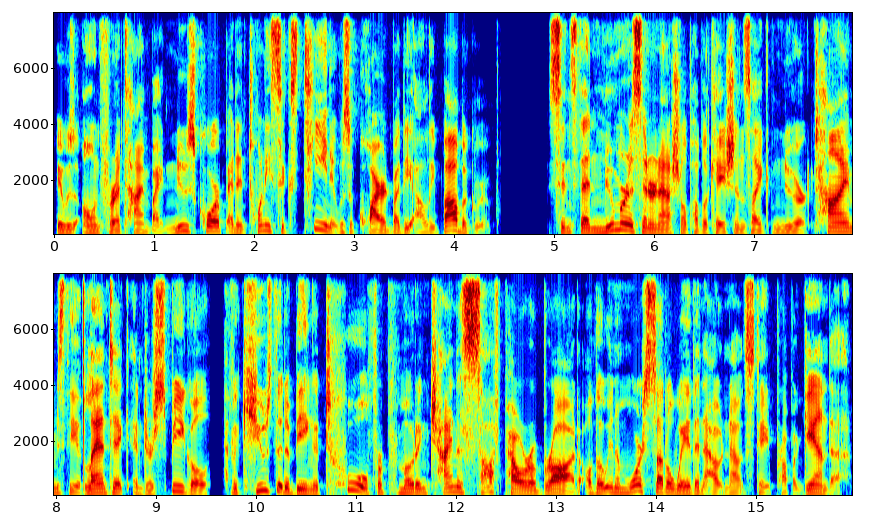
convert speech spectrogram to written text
It was owned for a time by News Corp, and in 2016 it was acquired by the Alibaba Group. Since then, numerous international publications like New York Times, The Atlantic, and Der Spiegel have accused it of being a tool for promoting China's soft power abroad, although in a more subtle way than out and out state propaganda.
